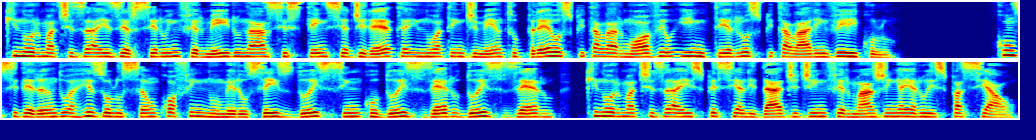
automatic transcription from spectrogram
que normatiza a exercer o enfermeiro na assistência direta e no atendimento pré-hospitalar móvel e interhospitalar em veículo. Considerando a Resolução COFEN número 6252020, que normatiza a especialidade de enfermagem aeroespacial.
